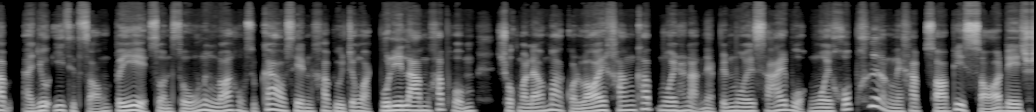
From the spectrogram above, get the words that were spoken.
ครับอายุ 22 ปี ส่วนสูง 169 เซนครับอยู่จังหวัดบุรีรัมย์ครับผมชกมาแล้วมากกว่าร้อยครั้งครับมวยถนัดเนี่ยเป็นมวยซ้ายบวกมวยครบเครื่องเลยครับซ้อมที่สอเดช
